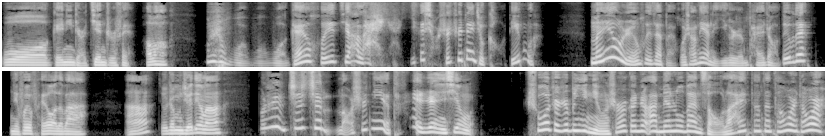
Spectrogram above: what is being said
我给你点兼职费，好不好？不是我，我我该回家了。哎呀，一个小时之内就搞定了。”没有人会在百货商店里一个人拍照，对不对？你会陪我的吧？啊，就这么决定了？不是，这这老师你也太任性了。说着，这么一拧身，跟着岸边路伴走了。哎，等等等会儿，等会儿。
